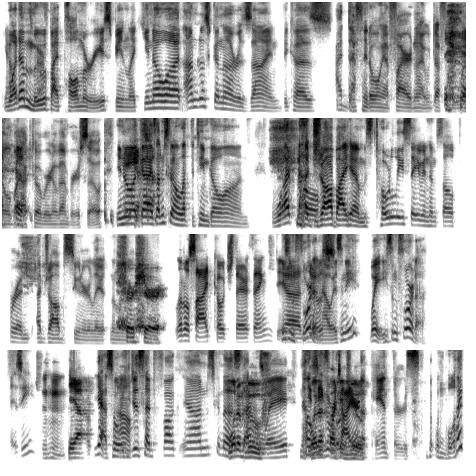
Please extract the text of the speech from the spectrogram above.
Yeah, what a move by Paul Maurice being like, you know what? I'm just gonna resign because I definitely don't want to get fired, and I would definitely will by October, November. So you know what, guys? I'm just gonna let the team go on. What a job by him! Is totally saving himself for a, a job sooner later than later. For sure. Little side coach there thing. He's in Florida now, isn't he? Wait, he's in Florida. Is he? Mm-hmm. Yeah. Yeah. So oh. he just said, "Fuck, yeah, I'm just gonna what a move. away." Now what he's retired. The Panthers. what?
